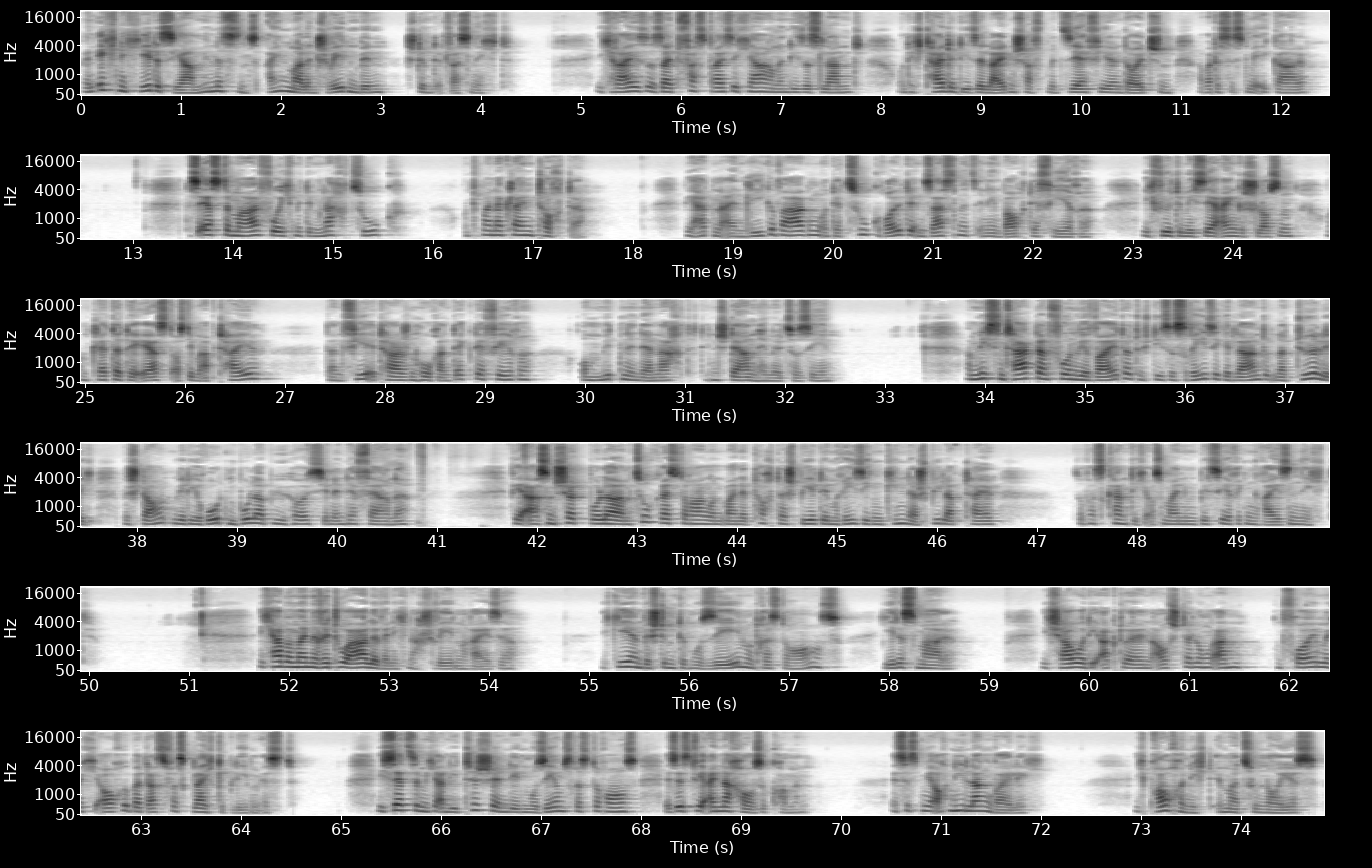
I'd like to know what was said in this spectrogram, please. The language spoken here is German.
Wenn ich nicht jedes Jahr mindestens einmal in Schweden bin, stimmt etwas nicht. Ich reise seit fast 30 Jahren in dieses Land und ich teile diese Leidenschaft mit sehr vielen Deutschen, aber das ist mir egal. Das erste Mal fuhr ich mit dem Nachtzug und meiner kleinen Tochter. Wir hatten einen Liegewagen und der Zug rollte in Sassnitz in den Bauch der Fähre. Ich fühlte mich sehr eingeschlossen und kletterte erst aus dem Abteil, dann vier Etagen hoch an Deck der Fähre um mitten in der Nacht den Sternenhimmel zu sehen. Am nächsten Tag dann fuhren wir weiter durch dieses riesige Land und natürlich bestaunten wir die roten Bullabü-Häuschen in der Ferne. Wir aßen Schöttbuller im Zugrestaurant und meine Tochter spielte im riesigen Kinderspielabteil. Sowas kannte ich aus meinen bisherigen Reisen nicht. Ich habe meine Rituale, wenn ich nach Schweden reise. Ich gehe in bestimmte Museen und Restaurants jedes Mal. Ich schaue die aktuellen Ausstellungen an und freue mich auch über das, was gleich geblieben ist. Ich setze mich an die Tische in den Museumsrestaurants. Es ist wie ein Nachhausekommen. Es ist mir auch nie langweilig. Ich brauche nicht immer zu Neues.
